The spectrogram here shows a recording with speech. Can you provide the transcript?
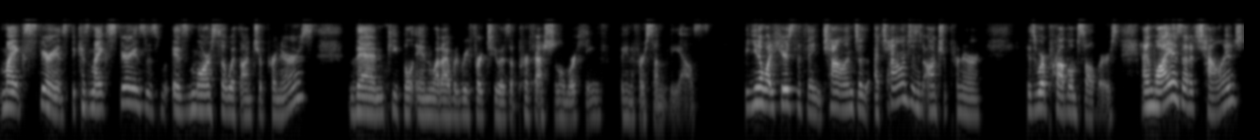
my experience because my experience is, is more so with entrepreneurs than people in what I would refer to as a professional working you know, for somebody else. But you know what? Here's the thing: challenge a challenge as an entrepreneur is we're problem solvers. And why is that a challenge?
